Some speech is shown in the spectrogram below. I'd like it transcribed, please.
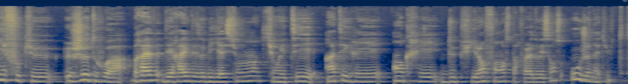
il faut que, je dois, bref, des règles, des obligations qui ont été intégrées, ancrées depuis l'enfance, parfois l'adolescence ou jeune adulte,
